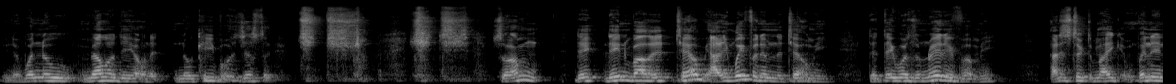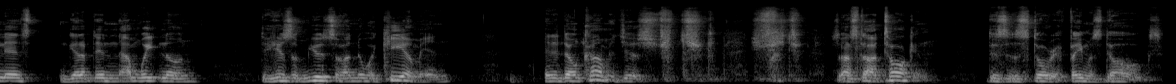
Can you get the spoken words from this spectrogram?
You know, there wasn't no melody on it, no keyboard, just a so I'm they, they didn't bother to tell me. I didn't wait for them to tell me that they wasn't ready for me. I just took the mic and went in there and got up there and I'm waiting on to hear some music so I know what key I'm in. And it don't come, it just so I start talking. This is a story of famous dogs.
